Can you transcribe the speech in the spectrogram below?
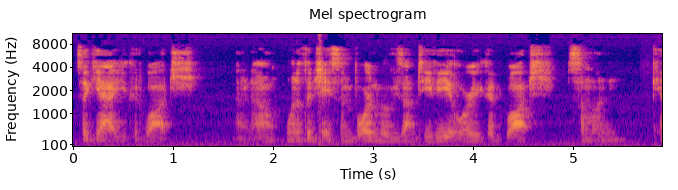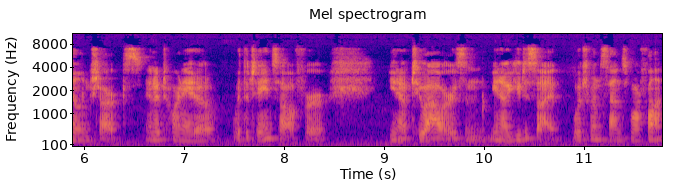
it's like yeah, you could watch I don't know one of the Jason Bourne movies on TV, or you could watch someone killing sharks in a tornado with a chainsaw for you know two hours, and you know you decide which one sounds more fun.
